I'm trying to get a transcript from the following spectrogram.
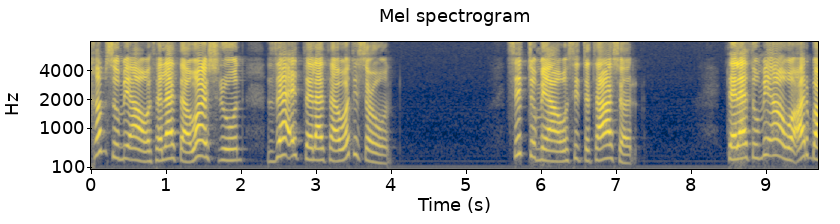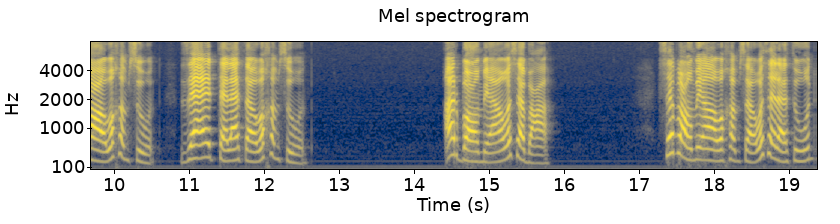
خمسمائة وثلاثة وعشرون زائد ثلاثة وتسعون. ستمائة وستة عشر ثلاثمائة وأربعة وخمسون زائد ثلاثة وخمسون. أربعمائة وسبعة. سبعمائة وخمسة وثلاثون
